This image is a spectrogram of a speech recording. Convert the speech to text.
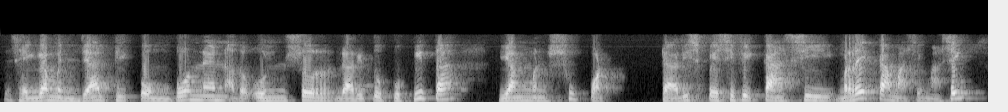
Sehingga menjadi komponen atau unsur dari tubuh kita yang mensupport dari spesifikasi mereka masing-masing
